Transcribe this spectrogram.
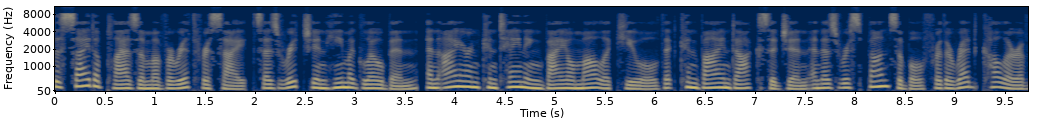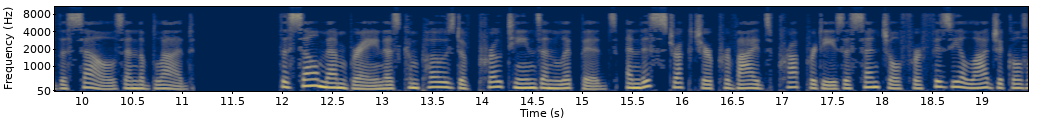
The cytoplasm of erythrocytes is rich in hemoglobin, an iron-containing biomolecule that can bind oxygen and is responsible for the red color of the cells and the blood. The cell membrane is composed of proteins and lipids, and this structure provides properties essential for physiological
